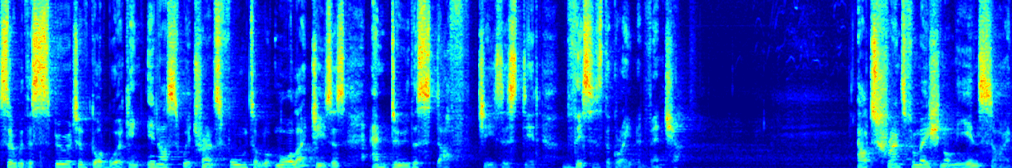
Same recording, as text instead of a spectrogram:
So, with the Spirit of God working in us, we're transformed to look more like Jesus and do the stuff Jesus did. This is the great adventure. Our transformation on the inside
